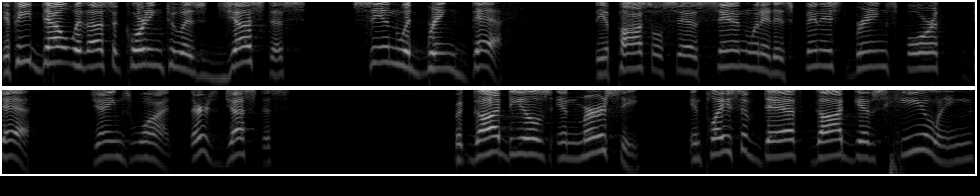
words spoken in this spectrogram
If he dealt with us according to his justice, sin would bring death. The apostle says, Sin, when it is finished, brings forth death. James 1. There's justice. But God deals in mercy. In place of death, God gives healing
